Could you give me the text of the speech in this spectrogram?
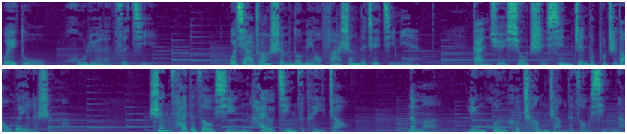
唯独忽略了自己。我假装什么都没有发生的这几年，感觉羞耻心真的不知道为了什么。身材的走形还有镜子可以照，那么灵魂和成长的走形呢？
